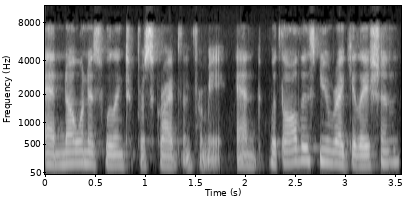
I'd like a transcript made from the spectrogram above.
and no one is willing to prescribe them for me. And with all this new regulation,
